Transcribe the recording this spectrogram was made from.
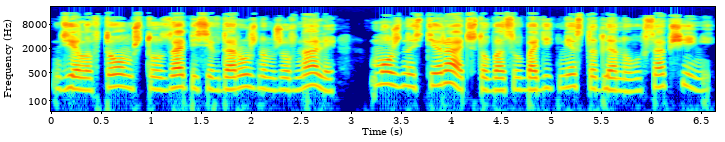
«Дело в том, что записи в дорожном журнале можно стирать, чтобы освободить место для новых сообщений.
